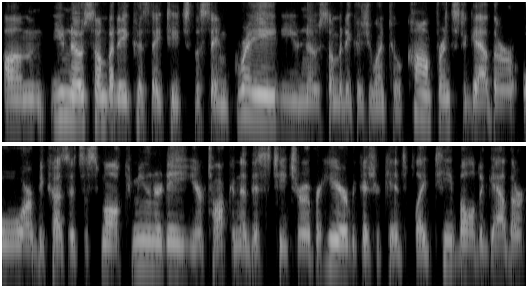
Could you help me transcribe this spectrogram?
um, you know somebody because they teach the same grade, you know somebody because you went to a conference together, or because it's a small community, you're talking to this teacher over here because your kids play t-ball together.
